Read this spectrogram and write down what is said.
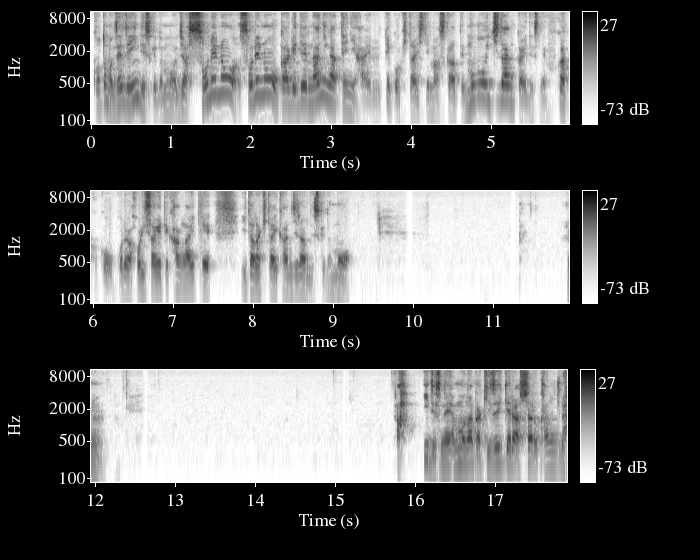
ことも全然いいんですけども、じゃあそれの、それのおかげで何が手に入るってこう期待してますかって、もう一段階ですね、深くこうこれは掘り下げて考えていただきたい感じなんですけども、うん。あ、いいですね。もうなんか気づいてらっしゃる感じの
